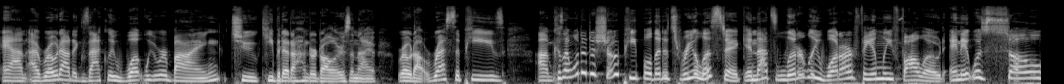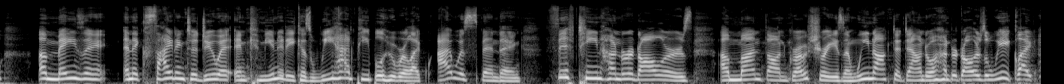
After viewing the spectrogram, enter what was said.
And I wrote out exactly what we were buying to keep it at $100. And I wrote out recipes because um, I wanted to show people that it's realistic. And that's literally what our family followed. And it was so amazing and exciting to do it in community because we had people who were like, I was spending $1,500 a month on groceries and we knocked it down to $100 a week. Like,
